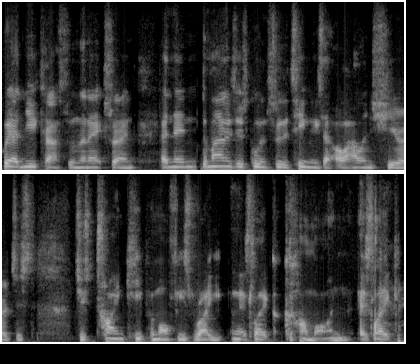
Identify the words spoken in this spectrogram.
We had Newcastle in the next round, and then the manager's going through the team. And he's like, "Oh, Alan Shearer, just just try and keep him off his right." And it's like, "Come on!" It's like,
